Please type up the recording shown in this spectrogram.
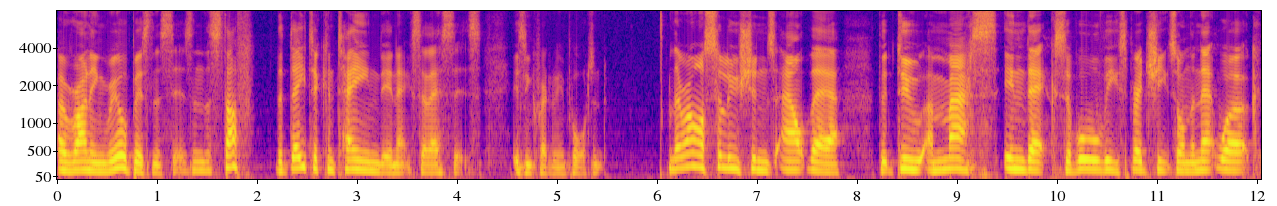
are running real businesses, and the stuff, the data contained in XLSs is incredibly important. There are solutions out there that do a mass index of all these spreadsheets on the network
